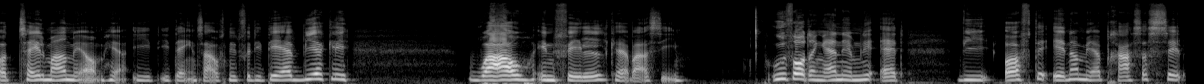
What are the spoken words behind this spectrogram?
at tale meget mere om her i, i dagens afsnit, fordi det er virkelig, wow, en fælde, kan jeg bare sige. Udfordringen er nemlig, at vi ofte ender med at presse os selv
